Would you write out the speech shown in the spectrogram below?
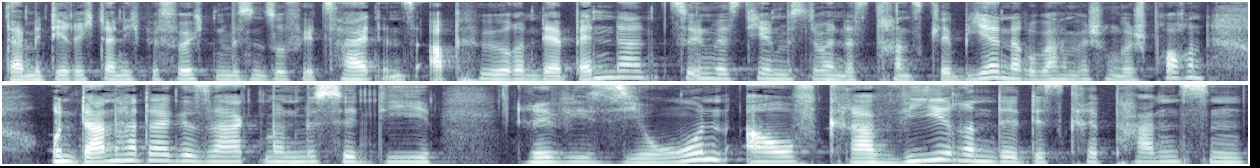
damit die Richter nicht befürchten müssen, so viel Zeit ins Abhören der Bänder zu investieren, müsste man das transkribieren. Darüber haben wir schon gesprochen. Und dann hat er gesagt, man müsse die Revision auf gravierende Diskrepanzen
